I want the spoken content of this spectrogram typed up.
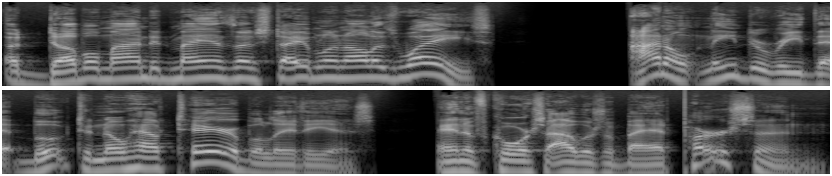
A double minded man's unstable in all his ways. I don't need to read that book to know how terrible it is. And of course, I was a bad person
